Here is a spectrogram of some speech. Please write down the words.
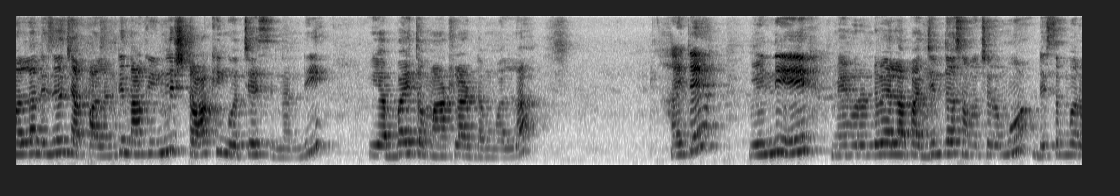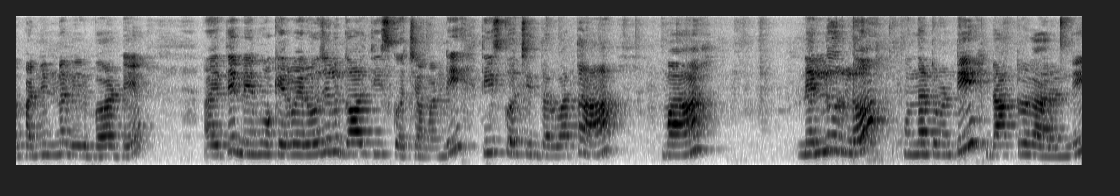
వల్ల నిజం చెప్పాలంటే నాకు ఇంగ్లీష్ టాకింగ్ వచ్చేసిందండి ఈ అబ్బాయితో మాట్లాడడం వల్ల. అయితే వీడిని మేము రెండు వేల పద్దెనిమిదో సంవత్సరము డిసెంబర్ పన్నెండున వీడి బర్త్డే. అయితే మేము ఒక ఇరవై రోజులు గాలి తీసుకొచ్చామండి. తీసుకొచ్చిన తర్వాత మా నెల్లూరులో ఉన్నటువంటి డాక్టర్ గారండి.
